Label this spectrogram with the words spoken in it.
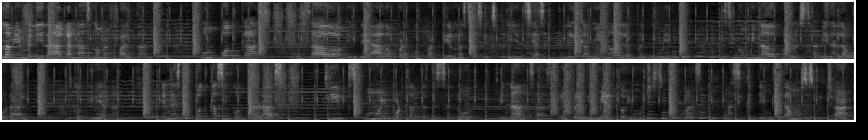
La bienvenida a ganas no me faltan. Un podcast pensado e ideado para compartir nuestras experiencias en el camino del emprendimiento, así combinado con nuestra vida laboral y cotidiana. En este podcast encontrarás tips muy importantes de salud, finanzas, emprendimiento y muchísimo más. Así que te invitamos a escuchar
